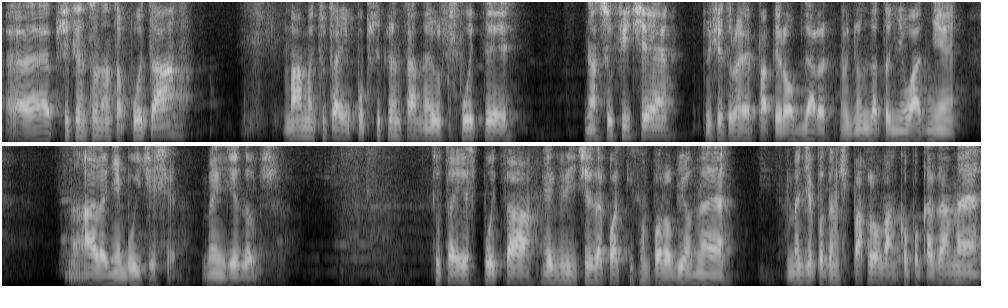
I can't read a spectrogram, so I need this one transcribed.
E, przykręcona ta płyta. Mamy tutaj poprzykręcane już płyty na suficie. Tu się trochę papier obdarł, wygląda to nieładnie, no ale nie bójcie się, będzie dobrze. Tutaj jest płyta, jak widzicie zakładki są porobione. Będzie potem szpachlowanko pokazane.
